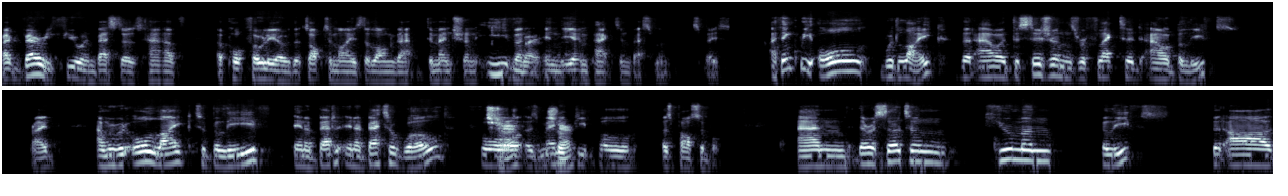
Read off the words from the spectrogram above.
right very few investors have a portfolio that's optimized along that dimension even right. in the impact investment space i think we all would like that our decisions reflected our beliefs right and we would all like to believe in a better in a better world for sure, as many sure. people as possible. And there are certain human beliefs that are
